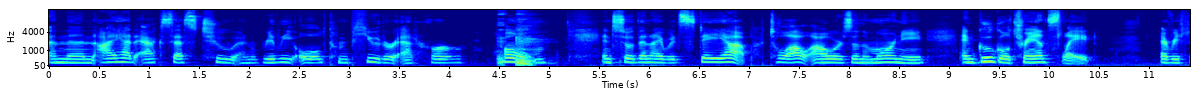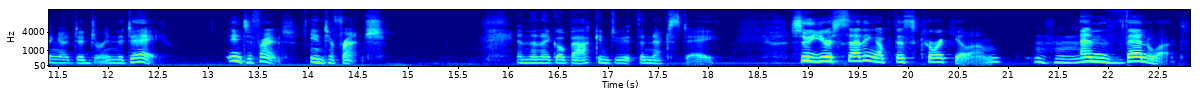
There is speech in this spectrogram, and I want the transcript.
and then I had access to a really old computer at her home. and so then I would stay up till all hours in the morning and Google Translate everything I did during the day Into French. into French. And then I go back and do it the next day. So you're setting up this curriculum, Mm-hmm. and then what?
